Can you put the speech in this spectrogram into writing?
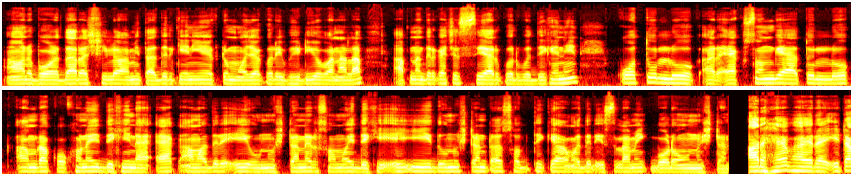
আমার বড়দারা ছিল, আমি তাদেরকে নিয়ে একটু মজা করে ভিডিও বানালাম। আপনাদের কাছে শেয়ার করব। দেখে নিন কত লোক আর একসঙ্গে এত লোক আমরা কখনোই দেখি না। এক আমাদের এই অনুষ্ঠানের সময় দেখি। এই ঈদ অনুষ্ঠানটা সব থেকে আমাদের ইসলামিক বড় অনুষ্ঠান। আর হ্যাঁ ভাইরা, এটা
